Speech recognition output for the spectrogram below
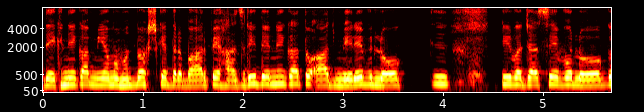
देखने का, मियाँ मोहम्मद बख्श के दरबार पर हाज़िरी देने का तो आज मेरे व्लॉग की वजह से वो लोग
